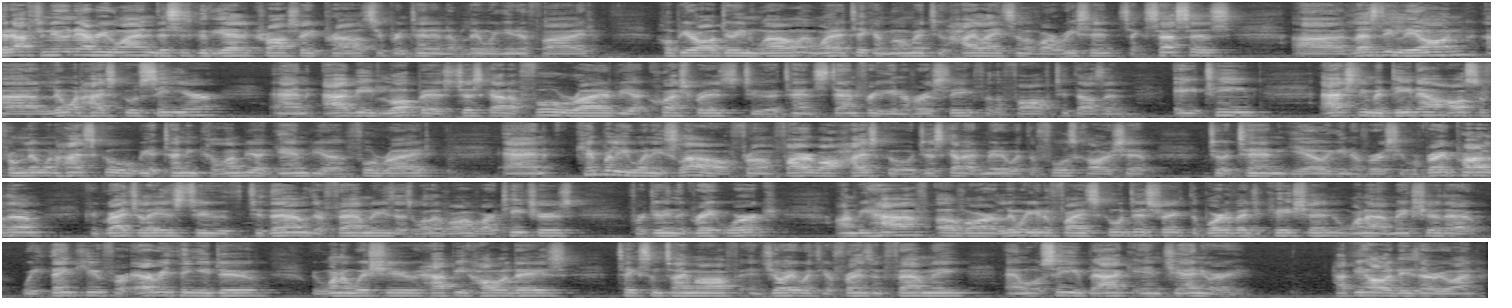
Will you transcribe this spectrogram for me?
Good afternoon, everyone. This is Gudiel Crosthwaite, proud superintendent of Lynwood Unified. Hope you're all doing well. I wanted to take a moment to highlight some of our recent successes. Uh, Leslie Leon, uh, Lynwood High School senior, and Abby Lopez just got a full ride via QuestBridge to attend Stanford University for the fall of 2018. Ashley Medina, also from Lynwood High School, will be attending Columbia again via full ride. And Kimberly Wenceslao from Firebaugh High School just got admitted with a full scholarship to attend Yale University. We're very proud of them. Congratulations to, to them, their families, as well as all of our teachers for doing the great work. On behalf of our Lynwood Unified School District, the Board of Education, want to make sure that we thank you for everything you do. We want to wish you happy holidays. Take some time off, enjoy it with your friends and family, and we'll see you back in January. Happy holidays, everyone.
